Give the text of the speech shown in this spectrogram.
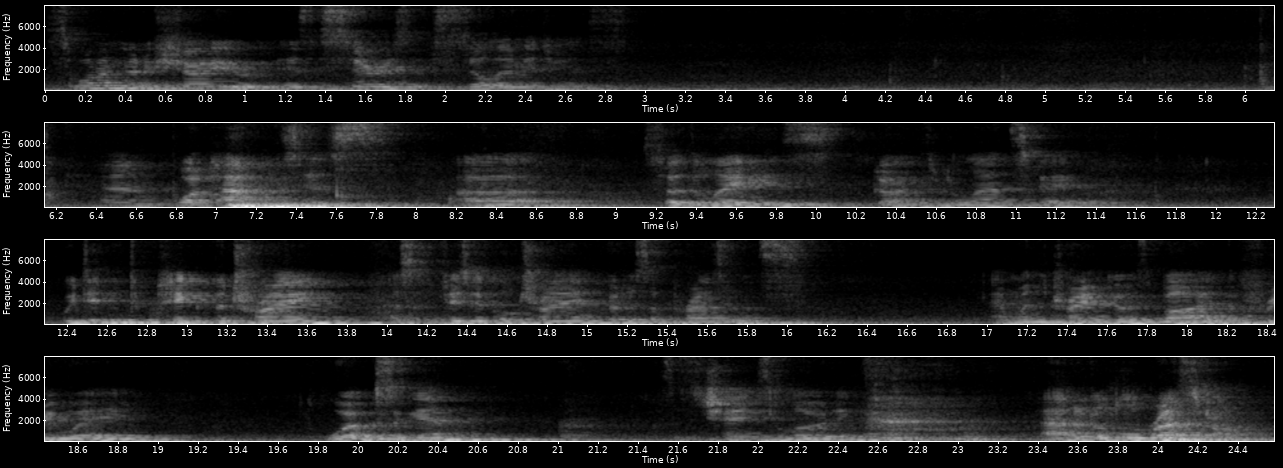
so what I'm going to show you is a series of still images. And what happens is, uh, so the lady is going through the landscape. We the train as a physical train, but as a presence. And when the train goes by, the freeway works again, because it's changed the loading. Added a little restaurant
